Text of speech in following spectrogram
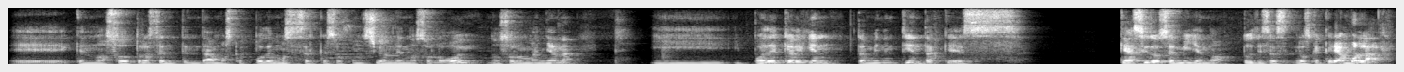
eh, que nosotros entendamos que podemos hacer que eso funcione no solo hoy, no solo mañana, y, puede que alguien también entienda que es que ha sido semilla, ¿no? Tú dices, los que querían volar,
